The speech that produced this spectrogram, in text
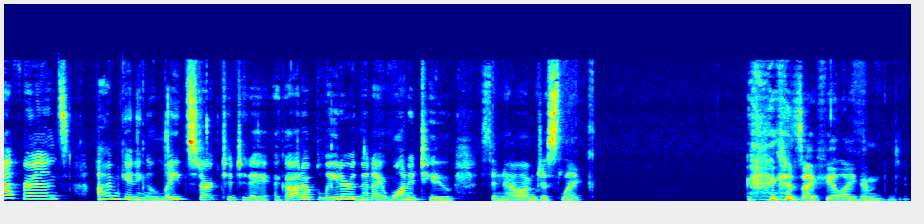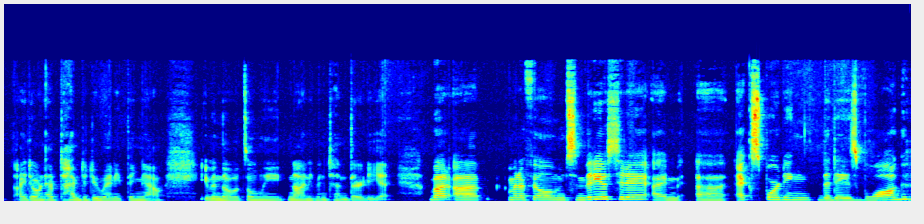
Hi friends! I'm getting a late start to today. I got up later than I wanted to, so now I'm just like because I feel like I'm I don't have time to do anything now, even though it's only not even 10:30 yet. But uh, I'm gonna film some videos today. I'm uh, exporting the day's vlog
